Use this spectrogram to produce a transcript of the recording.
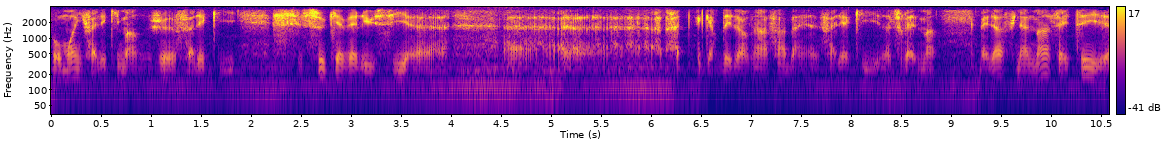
au moins, il fallait qu'ils mangent, il fallait qu'ils, ceux qui avaient réussi à, garder leurs enfants, ben, il fallait qu'ils, naturellement. Mais là, finalement, ça a été,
